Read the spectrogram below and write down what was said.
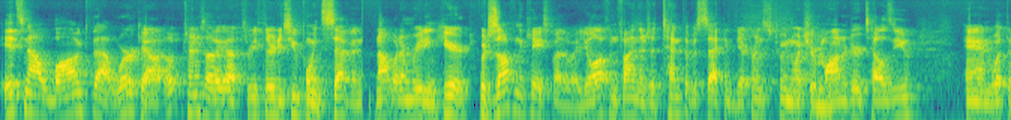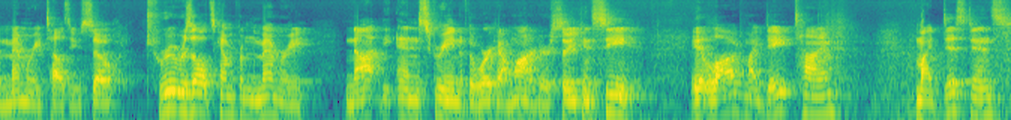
it's now logged that workout. Oh, turns out I got 332.7, not what I'm reading here, which is often the case, by the way. You'll often find there's a tenth of a second difference between what your monitor tells you and what the memory tells you. So true results come from the memory, not the end screen of the workout monitor. So you can see it logged my date, time, my distance,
